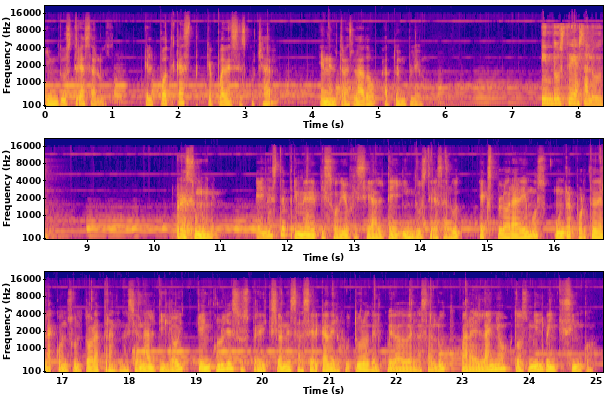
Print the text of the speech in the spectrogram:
Industria Salud, el podcast que puedes escuchar en el traslado a tu empleo. Industria Salud. Resumen. En este primer episodio oficial de Industria Salud, exploraremos un reporte de la consultora transnacional Deloitte que incluye sus predicciones acerca del futuro del cuidado de la salud para el año 2025.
